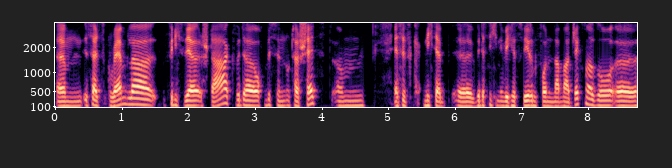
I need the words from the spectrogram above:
Ähm, ist als Scrambler, finde ich, sehr stark, wird er auch ein bisschen unterschätzt. Ähm, er ist jetzt nicht der, äh, wird jetzt nicht in irgendwelche Sphären von Lamar Jackson oder so, äh,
